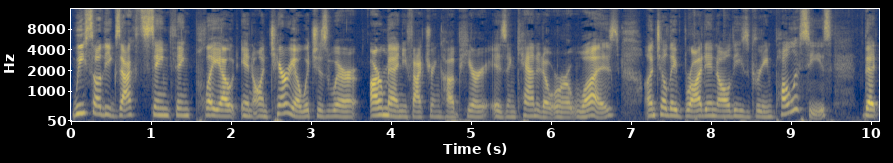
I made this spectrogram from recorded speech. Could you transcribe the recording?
We saw the exact same thing play out in Ontario, which is where our manufacturing hub here is in Canada, or it was, until they brought in all these green policies that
